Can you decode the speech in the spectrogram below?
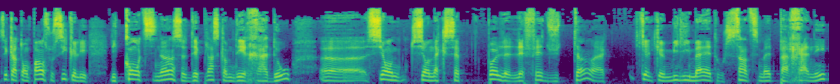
C'est quand on pense aussi que les, les continents se déplacent comme des radeaux, euh, si on si on n'accepte pas l'effet du temps, quelques millimètres ou centimètres par année.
